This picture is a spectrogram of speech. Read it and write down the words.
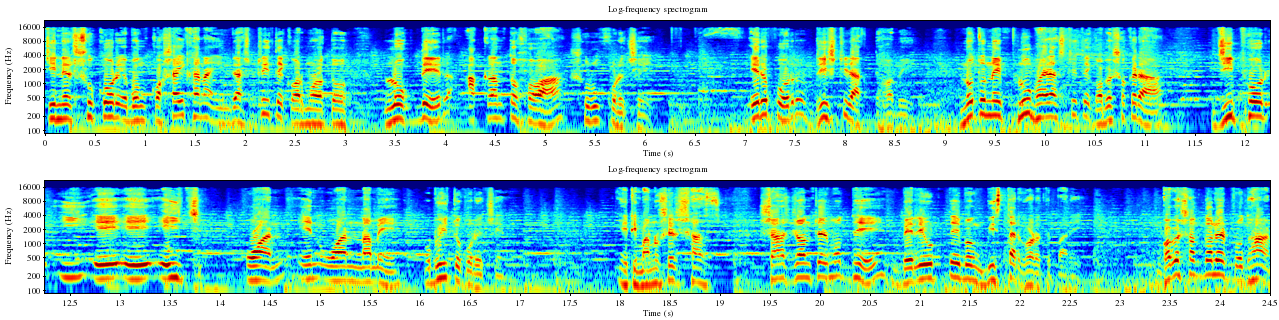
চীনের শুকর এবং কসাইখানা ইন্ডাস্ট্রিতে কর্মরত লোকদের আক্রান্ত হওয়া শুরু করেছে। এর উপর দৃষ্টি রাখতে হবে। নতুন এই ফ্লু ভাইরাসটিতে গবেষকেরা G four E H one N one নামে অভিহিত করেছেন। এটি মানুষের শ্বাস, শ্বাসযন্ত্রের মধ্যে বেড়ে উঠতে এবং বিস্তার ঘটাতে পারে। গবেষক দলের প্রধান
